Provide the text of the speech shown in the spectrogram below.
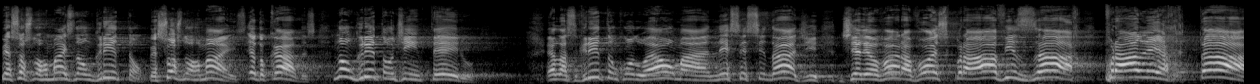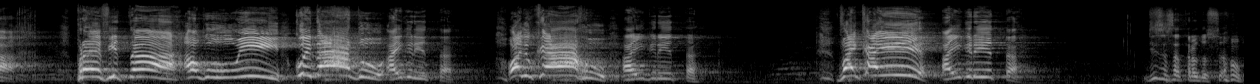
Pessoas normais não gritam, pessoas normais, educadas, não gritam o dia inteiro. Elas gritam quando há uma necessidade de elevar a voz para avisar, para alertar, para evitar algo ruim. Cuidado! Aí grita. Olha o carro! Aí grita. Vai cair! Aí grita. Diz essa tradução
